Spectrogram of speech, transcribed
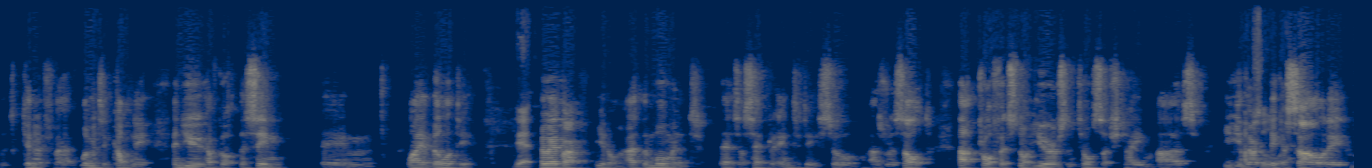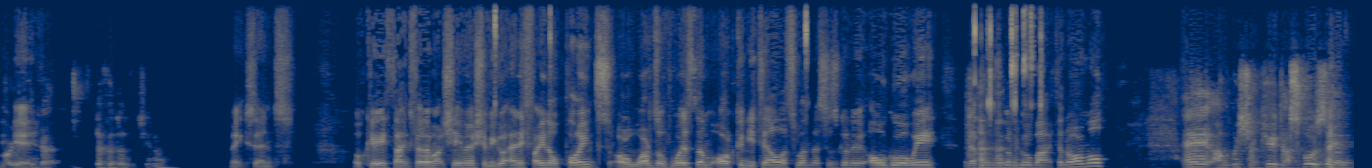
it's kind of a limited company and you have got the same um, liability. Yeah. However, you know at the moment it's a separate entity, so as a result, that profit's not yours until such time as you either Absolutely. take a salary or Yeah. you take a dividend. You know. makes sense. Okay, thanks very much, Hamish. Have you got any final points or words of wisdom, or can you tell us when this is going to all go away and everything's going to go back to normal? Uh, I wish I could. I suppose uh,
